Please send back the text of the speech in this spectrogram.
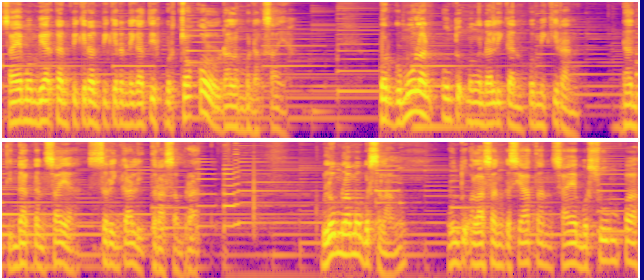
Saya membiarkan pikiran-pikiran negatif bercokol dalam benak saya. Pergumulan untuk mengendalikan pemikiran dan tindakan saya sering kali terasa berat. Belum lama berselang, untuk alasan kesehatan saya bersumpah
